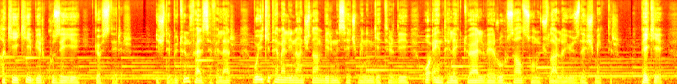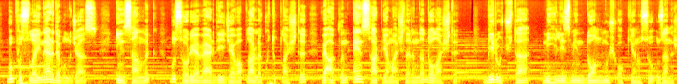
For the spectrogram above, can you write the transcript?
hakiki bir kuzeyi gösterir. İşte bütün felsefeler bu iki temel inançtan birini seçmenin getirdiği o entelektüel ve ruhsal sonuçlarla yüzleşmektir. Peki bu pusulayı nerede bulacağız? İnsanlık bu soruya verdiği cevaplarla kutuplaştı ve aklın en sarp yamaçlarında dolaştı. Bir uçta nihilizmin donmuş okyanusu uzanır.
